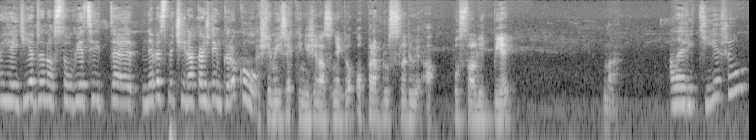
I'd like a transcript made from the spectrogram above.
To je jedno s tou věcí, to je nebezpečí na každém kroku. Ještě mi řekni, že nás někdo opravdu sleduje a poslali pět... Ne. Ale rytířů?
